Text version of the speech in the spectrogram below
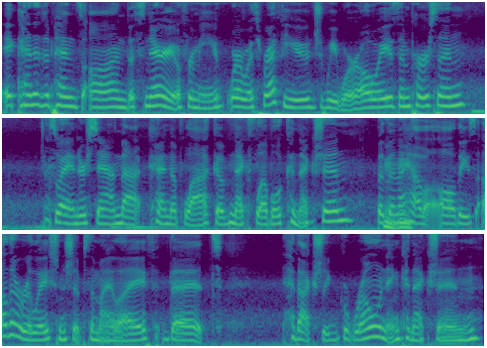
it kind of depends on the scenario for me. Where with Refuge, we were always in person. So I understand that kind of lack of next level connection. But then I Mhm. have all these other relationships in my life that have actually grown in connection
